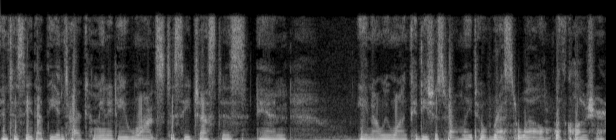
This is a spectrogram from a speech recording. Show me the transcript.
and to see that the entire community wants to see justice. And, you know, we want Khadijah's family to rest well with closure.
